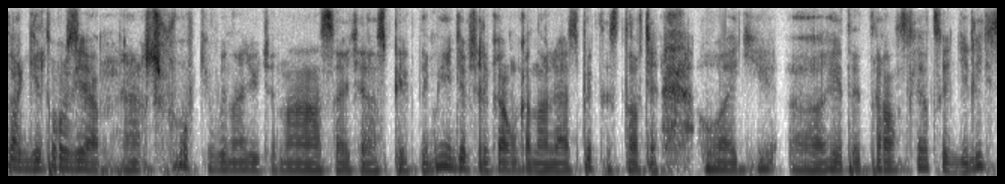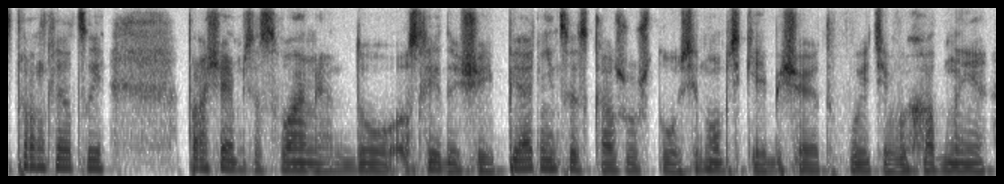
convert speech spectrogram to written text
Дорогие друзья, расшифровки вы найдете на сайте Аспекты Медиа, в телеграм-канале Аспекты. Ставьте лайки э, этой трансляции, делитесь трансляцией. Прощаемся с вами до следующей пятницы. Скажу, что синоптики обещают в эти выходные,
